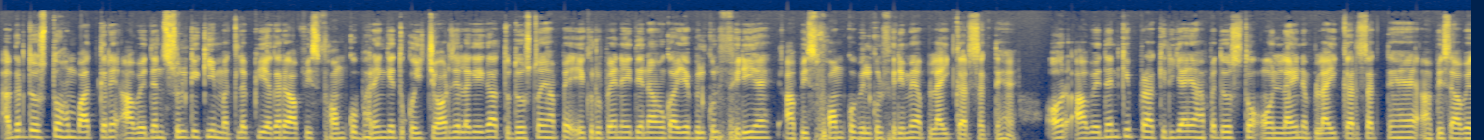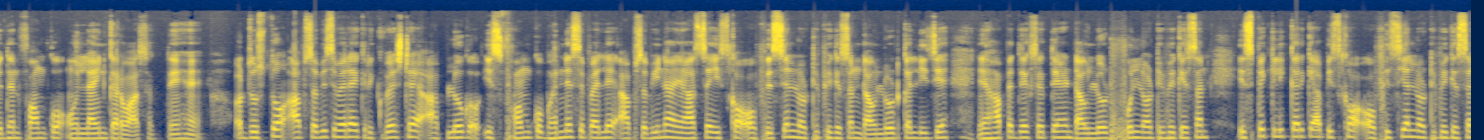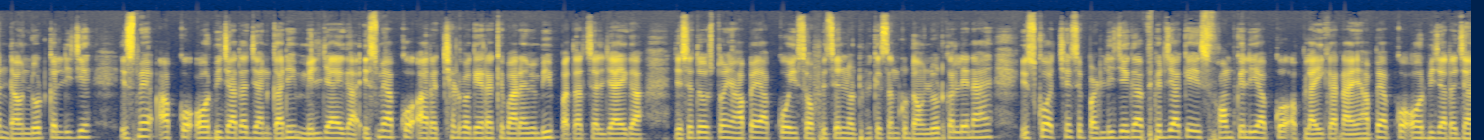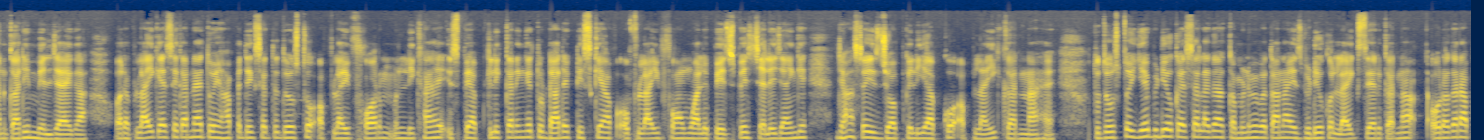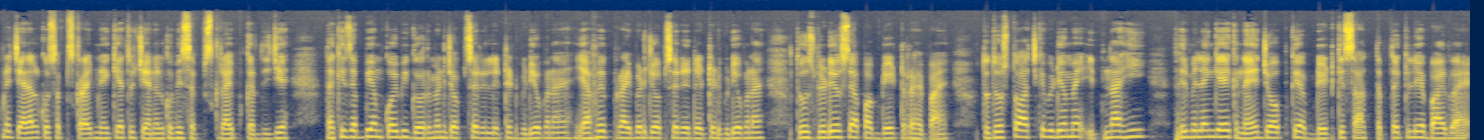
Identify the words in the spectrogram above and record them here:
अगर दोस्तों हम बात करें आवेदन शुल्क की मतलब कि अगर आप इस फॉर्म को भरेंगे तो कोई चार्ज लगेगा तो दोस्तों यहाँ पे एक रुपये नहीं देना होगा, ये बिल्कुल फ्री है। आप इस फॉर्म को बिल्कुल फ्री में अप्लाई कर सकते हैं। और आवेदन की प्रक्रिया यहाँ पे दोस्तों ऑनलाइन अप्लाई कर सकते हैं। आप इस आवेदन फॉर्म को ऑनलाइन करवा सकते हैं। और दोस्तों, आप सभी से मेरा एक रिक्वेस्ट है, आप लोग इस फॉर्म को भरने से पहले आप सभी ना यहाँ से इसका ऑफिशियल नोटिफिकेशन डाउनलोड कर लीजिए। यहाँ पर देख सकते हैं डाउनलोड फुल नोटिफिकेशन इस पर क्लिक करके आप इसका ऑफिशियल नोटिफिकेशन डाउनलोड कर लीजिए। इसमें आपको और भी ज़्यादा जानकारी मिल जाएगा। इसमें आपको आरक्षण वगैरह के बारे में भी पता चल जाएगा। जैसे दोस्तों, यहाँ पर आपको इस ऑफिशियल नोटिफिकेशन को डाउनलोड कर लेना है। इसको अच्छे से पढ़ लीजिएगा, फिर जाके इस फॉर्म के लिए आपको अप्लाई करना है। यहाँ पे आपको और भी ज़्यादा जानकारी मिल जाएगा। और अप्लाई कैसे करना है तो यहाँ पे देख सकते हैं दोस्तों अप्लाई फॉर्म लिखा है। इस पर आप क्लिक करेंगे तो डायरेक्ट इसके आप अप्लाई फॉर्म वाले पेज पे चले जाएँगे, जहाँ से इस जॉब के लिए आपको अप्लाई करना है। तो दोस्तों, ये वीडियो कैसा लगा कमेंट में बताना। इस वीडियो को लाइक शेयर करना। और अगर आपने चैनल को सब्सक्राइब नहीं किया तो चैनल को भी सब्सक्राइब कर दीजिए, ताकि जब भी हम कोई भी गवर्नमेंट जॉब से रिलेटेड वीडियो बनाएँ, या फिर प्राइवेट जॉब से रिलेटेड वीडियो बनाएँ तो उस वीडियो से आप अपडेट रह पाएँ। तो दोस्तों, आज के वीडियो में इतना ही। फिर मिलेंगे एक नए जॉब के अपडेट के साथ। तब तक के लिए बाय बाय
